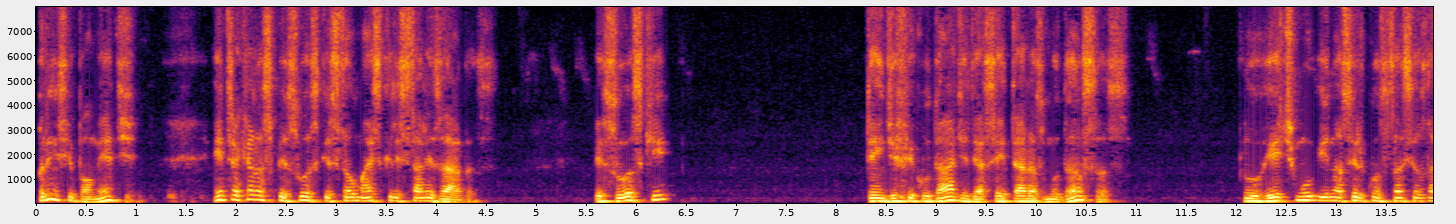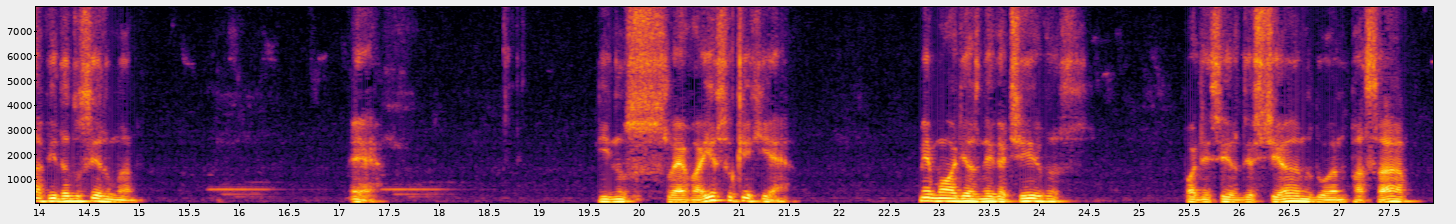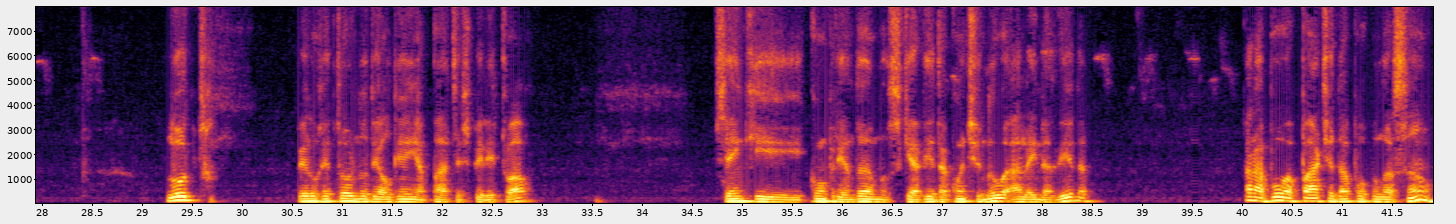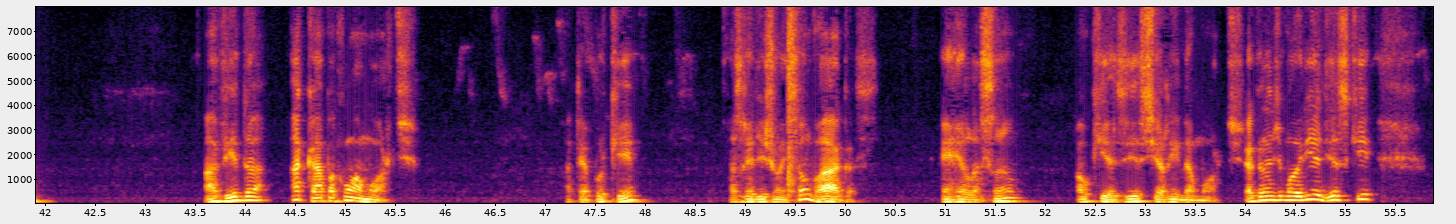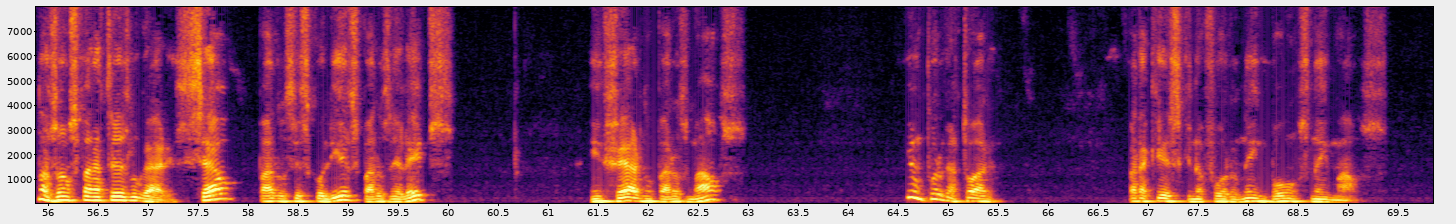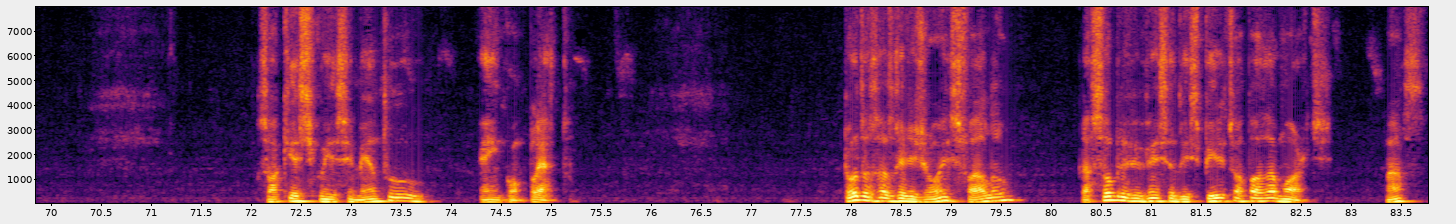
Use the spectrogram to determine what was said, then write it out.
principalmente entre aquelas pessoas que estão mais cristalizadas, pessoas que tem dificuldade de aceitar as mudanças no ritmo e nas circunstâncias da vida do ser humano. É. E nos leva a isso, o que, que é? Memórias negativas, podem ser deste ano, do ano passado, luto pelo retorno de alguém à pátria espiritual, sem que compreendamos que a vida continua além da vida? Para boa parte da população, a vida acaba com a morte. Até porque as religiões são vagas em relação ao que existe além da morte. A grande maioria diz que nós vamos para três lugares: céu para os escolhidos, para os eleitos, inferno para os maus e um purgatório para aqueles que não foram nem bons nem maus. Só que este conhecimento é incompleto. Todas as religiões falam da sobrevivência do espírito após a morte, mas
